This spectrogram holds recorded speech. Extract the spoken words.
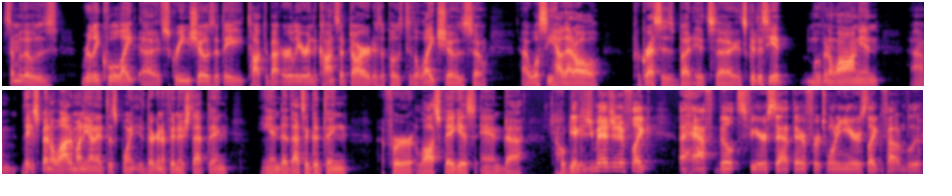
some of those really cool light uh, screen shows that they talked about earlier in the concept art as opposed to the light shows. So uh, we'll see how that all progresses. But it's uh, it's good to see it moving along and um, they've spent a lot of money on it at this point. They're going to finish that thing, and uh, that's a good thing for Las Vegas. And uh, I hope. yeah, could you imagine if like a half-built sphere sat there for 20 years, like Fontainebleau?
